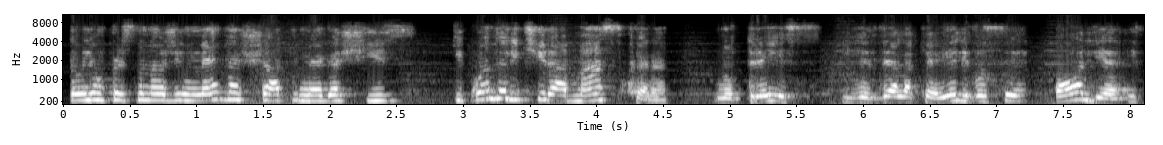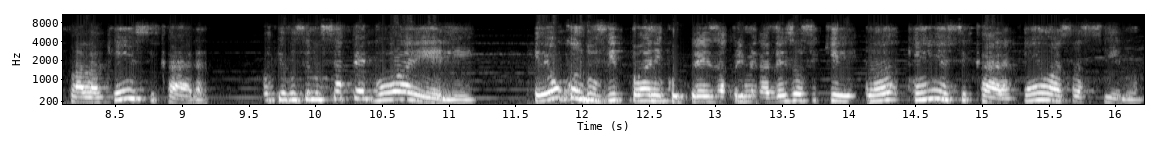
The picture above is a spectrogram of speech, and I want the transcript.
Então ele é um personagem mega chato e mega X. Que quando ele tira a máscara no 3 e revela que é ele, você olha e fala: quem é esse cara? Porque você não se apegou a ele. Eu, quando vi Pânico 3 a primeira vez, eu fiquei: quem é esse cara? Quem é o assassino?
